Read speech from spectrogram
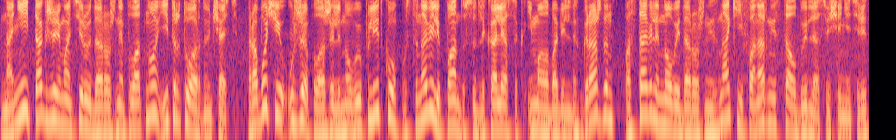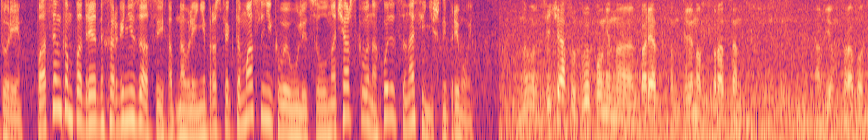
На ней также ремонтируют дорожное полотно и тротуарную часть. Рабочие уже положили новую плитку, установили пандусы для колясок и маломобильных граждан, поставили новые дорожные знаки и фонарные столбы для освещения территории. По оценкам подрядных организаций, обновление проспекта Масленникова и улицы Луначарского находится на финишной прямой. Ну, сейчас вот выполнено порядка там, 90% объемов работы.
